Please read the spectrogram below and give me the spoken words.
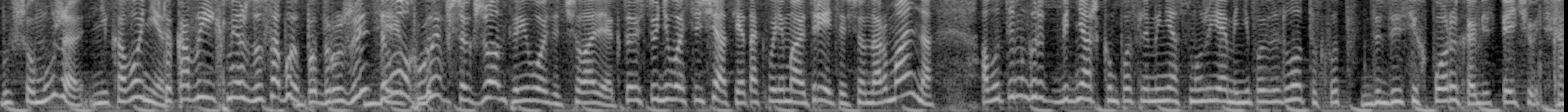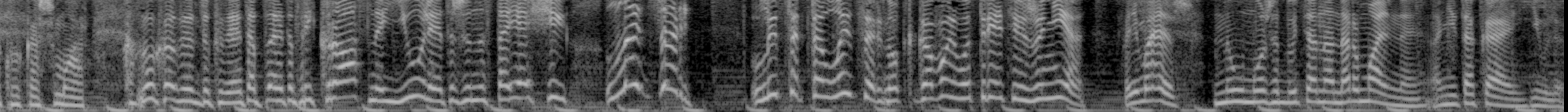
бывшего мужа, никого нет. Так а вы их между собой подружите? Двух пусть- бывших жен перевозит человек. То есть у него сейчас, я так понимаю, третий, все нормально. А вот им, говорит, бедняжкам после меня с мужьями не повезло, так вот до, до сих пор их обеспечивают. Какой кошмар. Так это, это прекрасно, Юля, это же настоящий рыцарь! Лыцарь-то лыцарь, но каково его третьей жене? Понимаешь? Ну, может быть, она нормальная, а не такая, Юля,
